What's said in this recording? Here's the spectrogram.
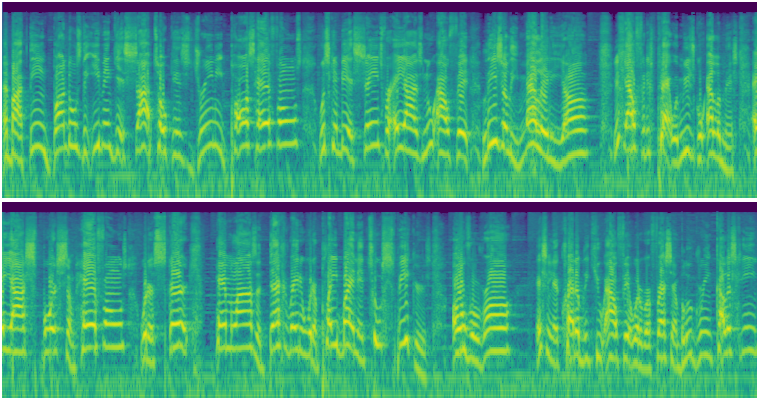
and buy themed bundles to even get shop tokens, Dreamy Pulse headphones, which can be exchanged for AI's new outfit, Leisurely Melody, y'all. This outfit is packed with musical elements. AI sports some headphones with a skirt, Hemlines are decorated with a play button and two speakers. Overall, it's an incredibly cute outfit with a refreshing blue-green color scheme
